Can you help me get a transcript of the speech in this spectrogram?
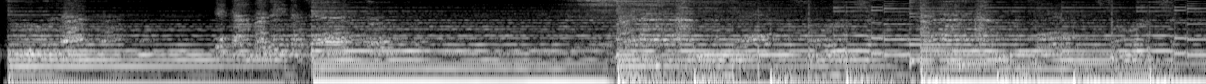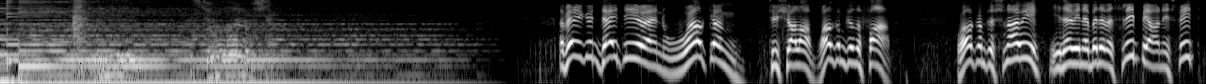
A very good day to you and welcome to Shalom. Welcome to the farm. Welcome to Snowy. He's having a bit of a sleep here on his feet.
